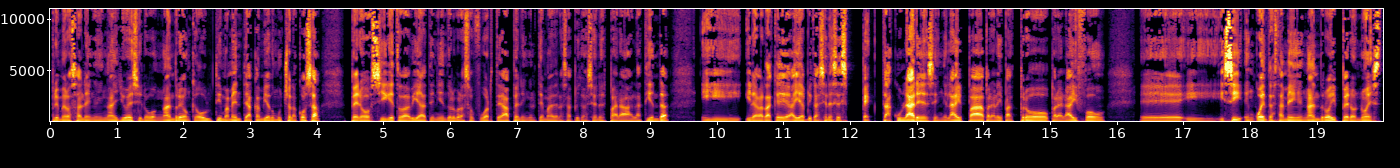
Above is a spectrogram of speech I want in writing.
primero salen en iOS y luego en Android, aunque últimamente ha cambiado mucho la cosa, pero sigue todavía teniendo el brazo fuerte Apple en el tema de las aplicaciones para la tienda. Y, y la verdad que hay aplicaciones espectaculares en el iPad, para el iPad Pro, para el iPhone. Eh, y, y sí, encuentras también en Android, pero no es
